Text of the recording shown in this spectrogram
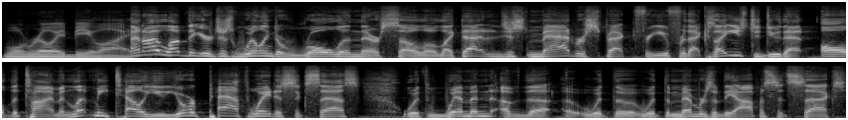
will really be like. And I love that you're just willing to roll in there solo like that. Just mad respect for you for that because I used to do that all the time. And let me tell you, your pathway to success with women of the uh, with the with the members of the opposite sex,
